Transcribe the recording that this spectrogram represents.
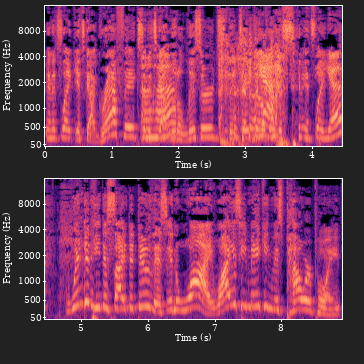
and it's like it's got graphics and it's got Uh-huh. little lizards that take Yeah. over the city. It's like, Yep. when did he decide to do this, and why? Why is he making this PowerPoint?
